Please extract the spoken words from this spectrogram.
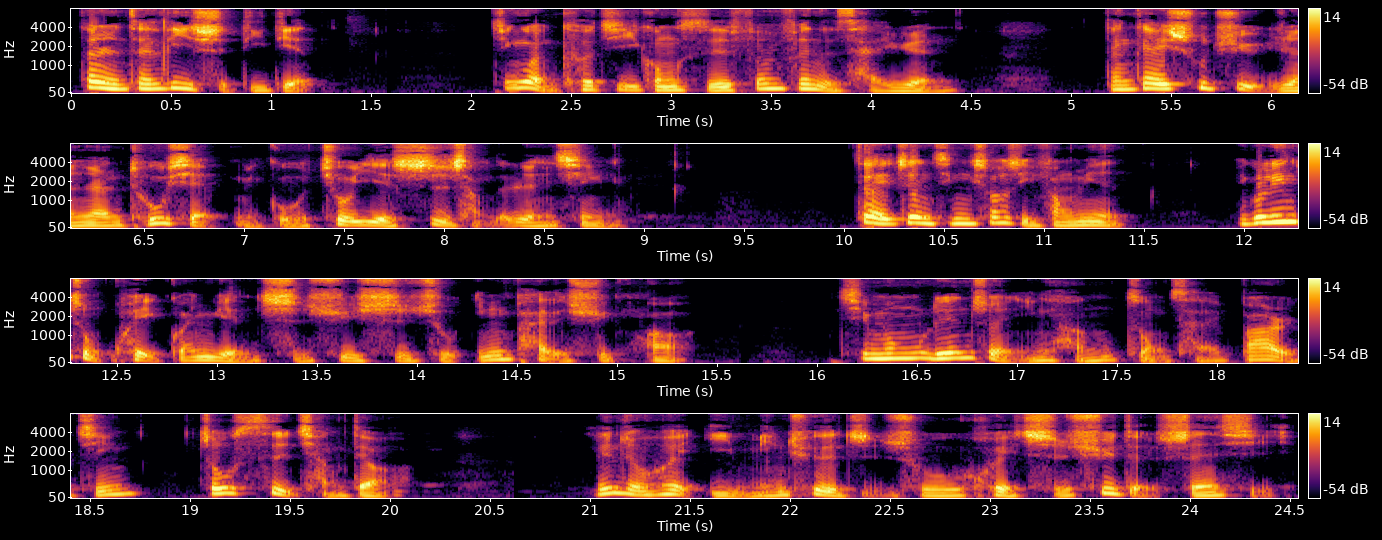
但仍在历史低点。尽管科技公司纷纷的裁员，但该数据仍然凸显美国就业市场的韧性。在震惊消息方面，美国联总会官员持续释出鹰派的讯号。启蒙联准银行总裁巴尔金周四强调，联准会已明确的指出会持续的升息，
